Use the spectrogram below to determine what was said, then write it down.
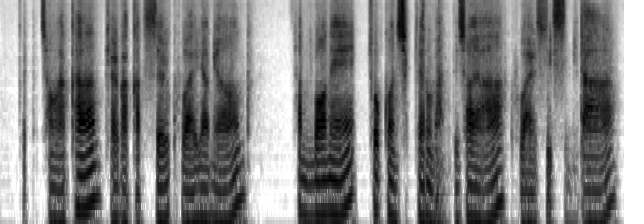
정확한 결과값을 구하려면 3번의 조건식대로 만드셔야 구할 수 있습니다.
